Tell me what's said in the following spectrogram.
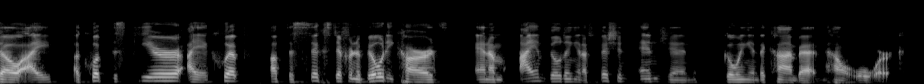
So I equip this gear, I equip up to six different ability cards, and I'm I am building an efficient engine going into combat and how it will work.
